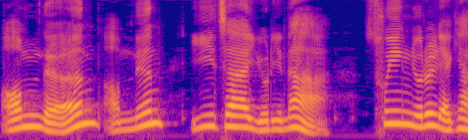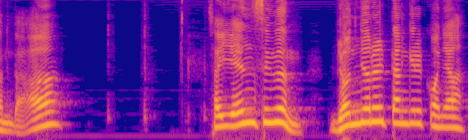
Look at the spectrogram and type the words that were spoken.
없는 없는 이자율이나 수익률을 얘기한다. 자, 이 N승은 몇 년을 당길 거냐?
